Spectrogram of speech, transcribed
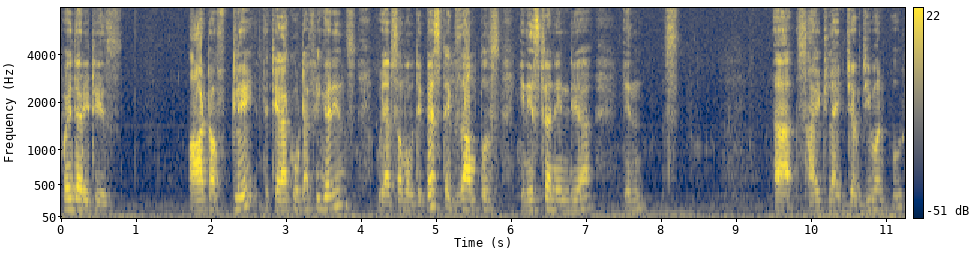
whether it is art of clay, the terracotta figurines. We have some of the best examples in eastern India in a uh, site like Jagjibanpur,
